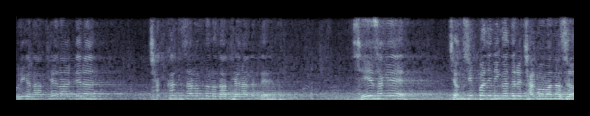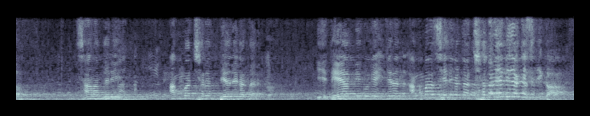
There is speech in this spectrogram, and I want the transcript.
우리가 다 태어날 때는 착한 사람들로 다 태어났는데 세상에 정신 빠진 인간들을 잘못 만나서 사람들이 악마처럼 변해 간다는 것. 이 대한민국에 이제는 악마 세력을 다 처단해야 되지 않겠습니까?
